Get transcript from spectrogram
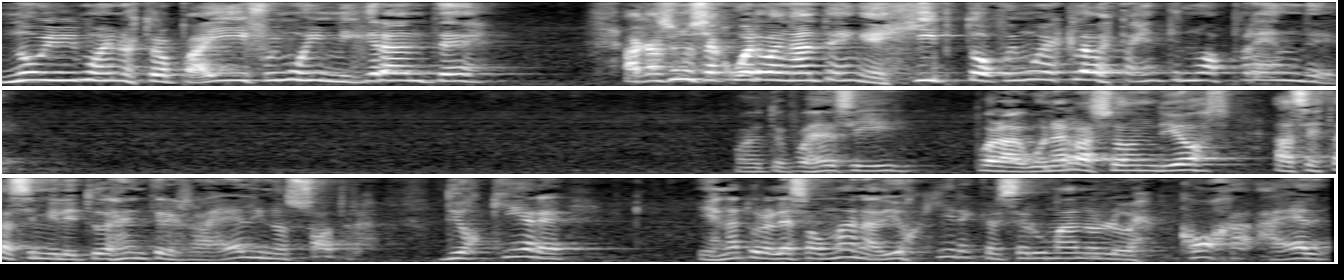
no vivimos en nuestro país, fuimos inmigrantes. ¿Acaso no se acuerdan antes en Egipto? Fuimos esclavos, esta gente no aprende. Bueno, te puedes decir, por alguna razón Dios hace estas similitudes entre Israel y nosotras. Dios quiere, y es naturaleza humana, Dios quiere que el ser humano lo escoja a Él.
